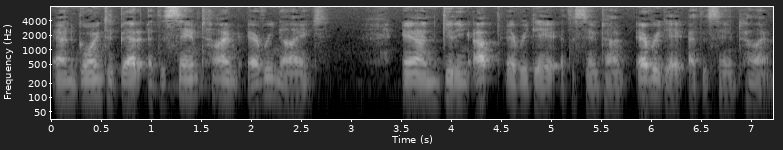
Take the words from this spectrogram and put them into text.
and going to bed at the same time every night and getting up every day at the same time, every day at the same time.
